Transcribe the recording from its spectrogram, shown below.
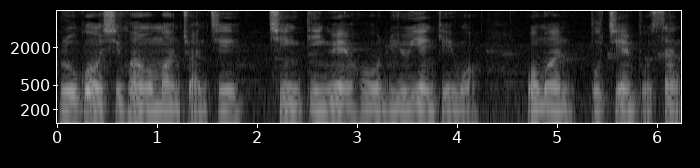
如果喜欢我们专辑，请订阅或留言给我，我们不见不散。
